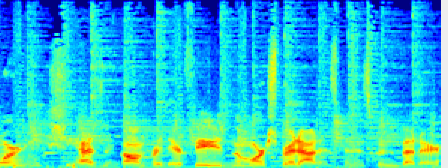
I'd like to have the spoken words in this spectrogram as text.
Couple mornings. She hasn't gone for their food and the more spread out it's been, it's been better.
